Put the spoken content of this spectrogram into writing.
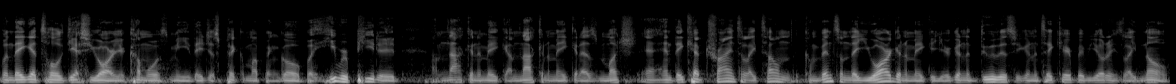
when they get told yes you are you're coming with me they just pick him up and go but he repeated i'm not going to make it i'm not going to make it as much and they kept trying to like tell him convince him that you are going to make it you're going to do this you're going to take care of baby yoda he's like no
